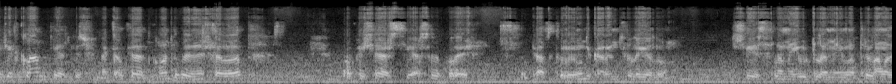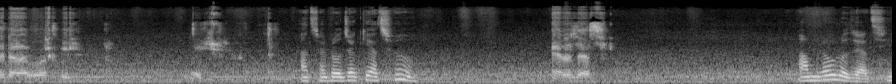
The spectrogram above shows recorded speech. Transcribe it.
এটা ক্লান্তি আর কিছু না। কালকে রাত ঘুমাতে পারি না সারা রাত অফিসে আসছি আসার পরে কাজ করে মধ্যে কারেন্ট চলে গেল। শুয়েছিলাম এই উঠলাম এই মাত্র আমাদের দাঁড়াবো আর কি। আচ্ছা রোজা কি আছো? হ্যাঁ, রোজা আছি। আমরাও রোজা আছি।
